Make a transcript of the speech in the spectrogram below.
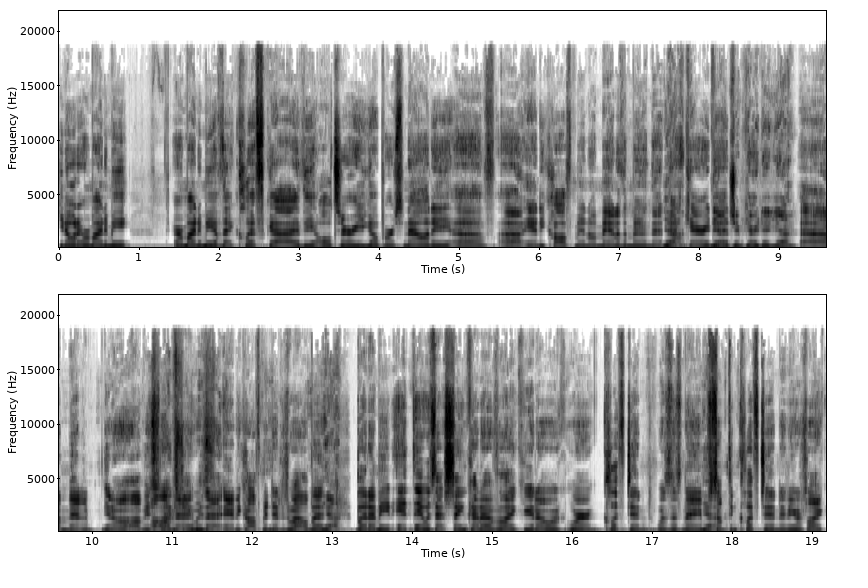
You know what it reminded me? It reminded me of that Cliff guy, the alter ego personality of uh, Andy Kaufman on Man of the Moon that Yeah. Jim Carrey did. Yeah, Jim Carrey did. Yeah. um, and you know, obviously, Obviously that, was- that Andy Kaufman did as well. But Yeah. but I mean, it, it was that same kind of like you know where Clifton was his name, Yeah. something Clifton, and he was like,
